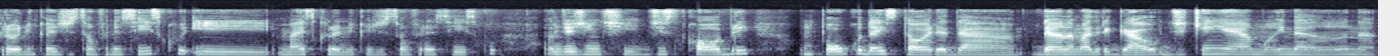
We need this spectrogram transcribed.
Crônicas de São Francisco e mais Crônicas de São Francisco, onde a gente descobre um pouco da história da, da Ana Madrigal, de quem é a mãe da Ana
